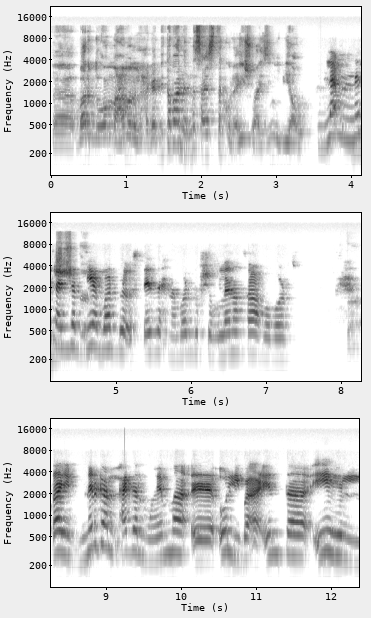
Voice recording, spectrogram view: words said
فبرضه هم عملوا الحاجات دي. طبعا الناس عايزة تاكل عيش وعايزين يبيعوا. لا الناس عايزة تبيع برضه يا أستاذ. إحنا برضه في شغلانه صعبه برضه طيب نرجع للحاجة المهمة. آه قولي بقى أنت إيه ال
